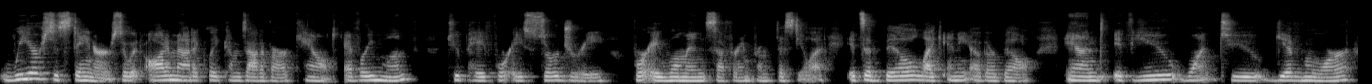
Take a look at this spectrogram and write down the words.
we are sustainers, so it automatically comes out of our account every month to pay for a surgery for a woman suffering from fistula. It's a bill like any other bill. And if you want to give more,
